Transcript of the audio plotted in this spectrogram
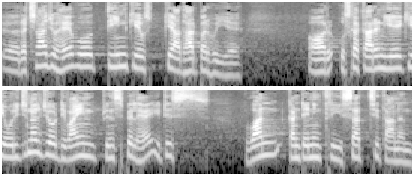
रचना जो है वो तीन के उसके आधार पर हुई है। और उसका कारण ये है कि ओरिजिनल जो डिवाइन प्रिंसिपल है it is one containing three सचित आनंद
